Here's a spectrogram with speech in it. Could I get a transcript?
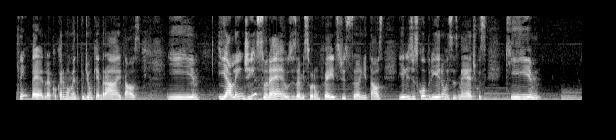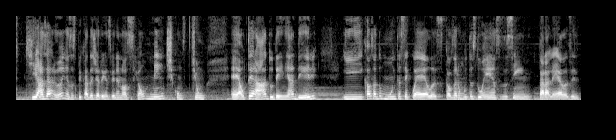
que nem pedra, a qualquer momento podiam quebrar e tal. E. E além disso, né, os exames foram feitos de sangue e tal, e eles descobriram, esses médicos, que que as aranhas, as picadas de aranhas venenosas, realmente tinham é, alterado o DNA dele e causado muitas sequelas, causaram muitas doenças, assim, paralelas. Ele,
